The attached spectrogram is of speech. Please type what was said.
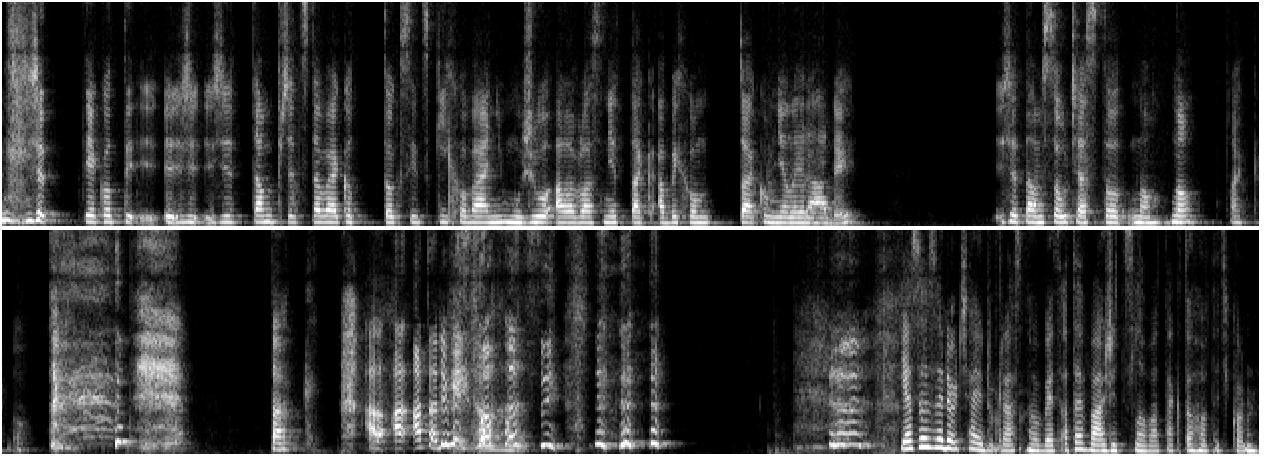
že jako ty, že, že tam představuje jako toxický chování mužů, ale vlastně tak, abychom to jako měli rády že tam jsou často, no, no, tak, no. tak. A, a, a tady bych to asi... Já se doučila jednu krásnou věc a to je vážit slova, tak toho teďkon,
